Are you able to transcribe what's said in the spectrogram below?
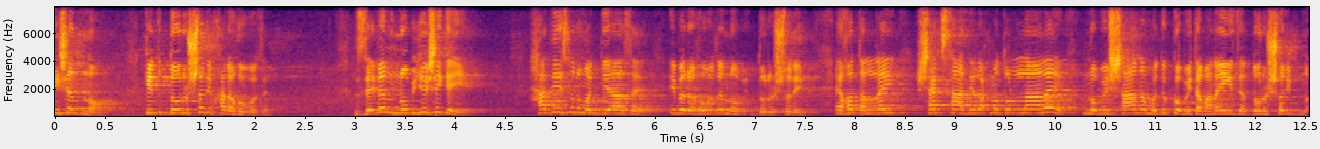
নিষেধ ন, কিন্তু দরুদ শরীফ খারাপ হব যে। যেবেন নবী শিখেই হাদিসের মধ্যে আছে, এবার হব যে নবী দরুদ শরীফ। এখন তাল্লাই শেখ সাদি রহমতুল্লাহ আলাই নবীর শানের মধ্যে কবিতা বানাই যে, দরুদ শরীফ ন।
